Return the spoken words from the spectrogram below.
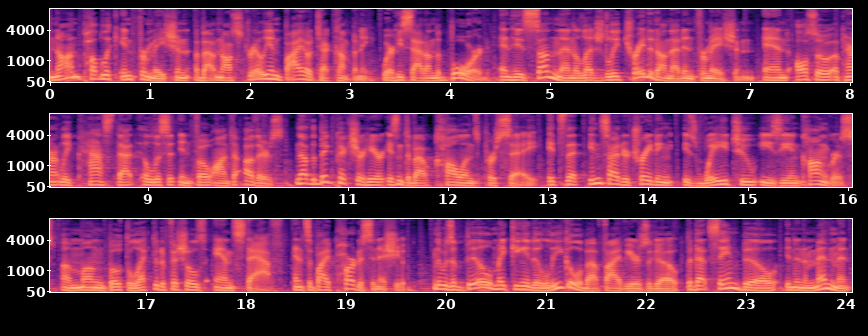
non public information about an Australian biotech company where he sat on the board. And his son then allegedly traded on that information and also apparently passed that illicit info on to others. Now, the big picture here isn't about Collins per se, it's that insider trading is way too easy in Congress among among both elected officials and staff, and it's a bipartisan issue. There was a bill making it illegal about five years ago, but that same bill, in an amendment,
